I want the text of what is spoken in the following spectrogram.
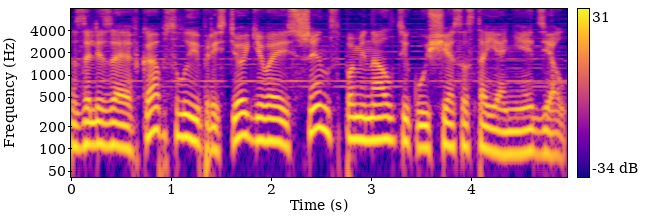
Залезая в капсулу и пристегиваясь, Шен вспоминал текущее состояние дел.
